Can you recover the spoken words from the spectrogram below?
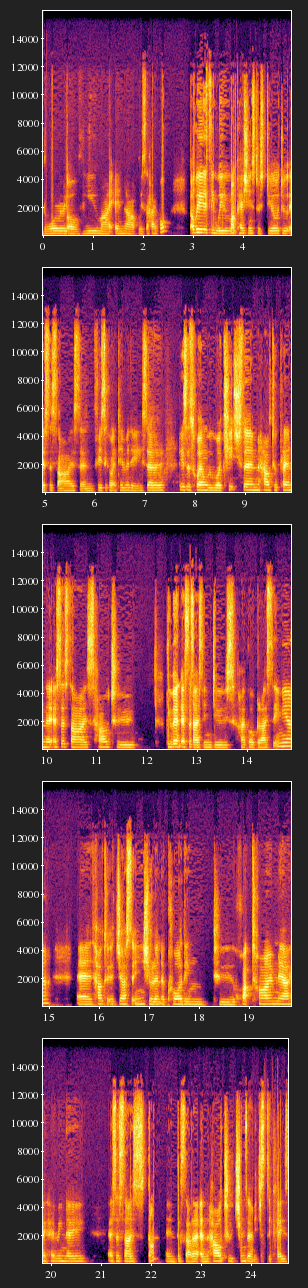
the worry of you might end up with a hypo obviously we want patients to still do exercise and physical activity. So this is when we will teach them how to plan their exercise, how to prevent exercise-induced hypoglycemia, and how to adjust the insulin according to what time they are having the exercise done and things like that, and how to change them just in case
